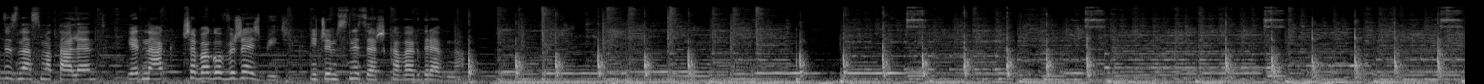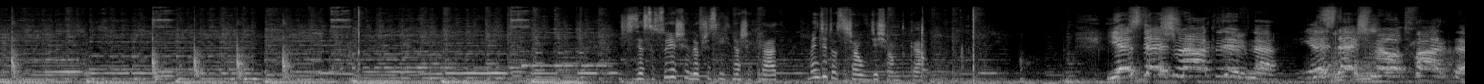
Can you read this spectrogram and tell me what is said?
Każdy z nas ma talent, jednak trzeba go wyrzeźbić, niczym snycerz kawałek drewna. Jeśli zastosujesz się do wszystkich naszych rad, będzie to strzał w dziesiątkę. Jesteśmy aktywne! Jesteśmy otwarte!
